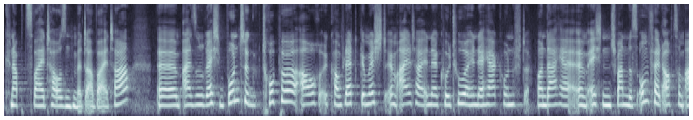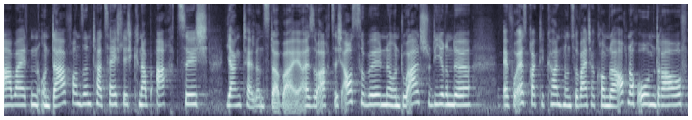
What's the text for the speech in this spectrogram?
knapp 2.000 Mitarbeiter. Ähm, also eine recht bunte Truppe, auch komplett gemischt im Alter, in der Kultur, in der Herkunft. Von daher ähm, echt ein spannendes Umfeld auch zum Arbeiten. Und davon sind tatsächlich knapp 80 Young Talents dabei, also 80 Auszubildende und Dualstudierende. FOS-Praktikanten und so weiter kommen da auch noch oben drauf.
